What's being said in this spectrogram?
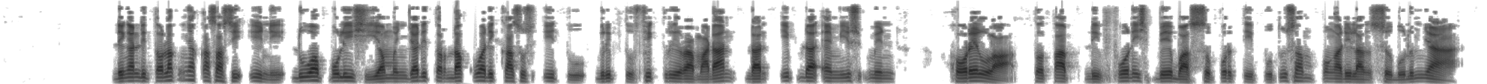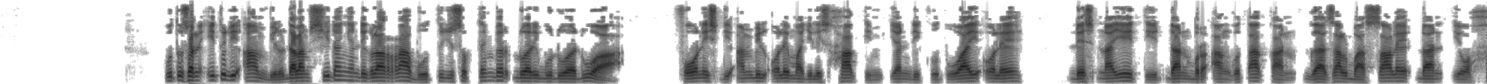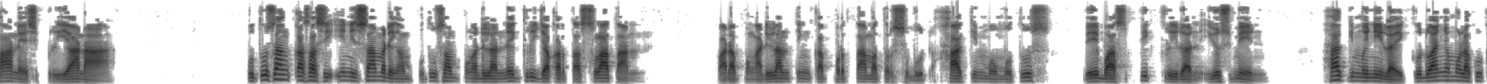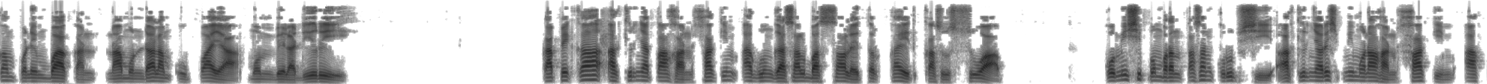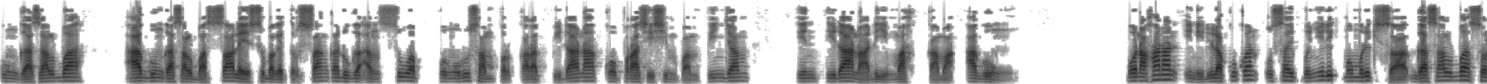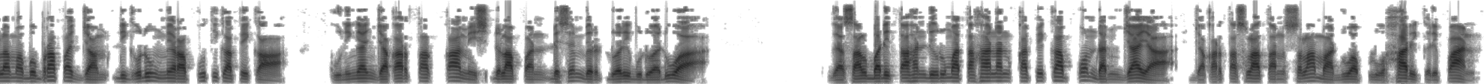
Dengan ditolaknya kasasi ini, dua polisi yang menjadi terdakwa di kasus itu, Bribtu Fikri Ramadan dan Ibda M. Yusmin Khorella, tetap difonis bebas seperti putusan pengadilan sebelumnya. Putusan itu diambil dalam sidang yang digelar Rabu 7 September 2022. Fonis diambil oleh majelis hakim yang dikutuai oleh Desnayeti dan beranggotakan Gazal Basale dan Yohanes Priana. Putusan kasasi ini sama dengan putusan Pengadilan Negeri Jakarta Selatan. Pada pengadilan tingkat pertama tersebut, hakim memutus bebas Pikri dan Yusmin Hakim menilai keduanya melakukan penembakan namun dalam upaya membela diri. KPK akhirnya tahan Hakim Agung Gasal Basale terkait kasus suap. Komisi Pemberantasan Korupsi akhirnya resmi menahan Hakim Agung Gasalba Agung Gasal Basale sebagai tersangka dugaan suap pengurusan perkara pidana koperasi simpan pinjam inti dana di Mahkamah Agung. Penahanan ini dilakukan usai penyidik memeriksa Gasalba selama beberapa jam di Gedung Merah Putih KPK, Kuningan, Jakarta, Kamis 8 Desember 2022. Gasalba ditahan di rumah tahanan KPK Pondam Jaya, Jakarta Selatan selama 20 hari ke depan.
